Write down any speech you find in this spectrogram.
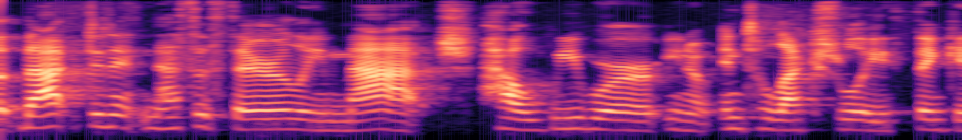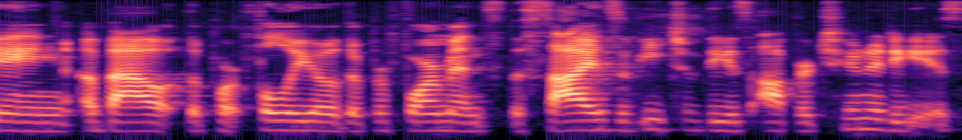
but that didn't necessarily match how we were you know intellectually thinking about the portfolio the performance the size of each of these opportunities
